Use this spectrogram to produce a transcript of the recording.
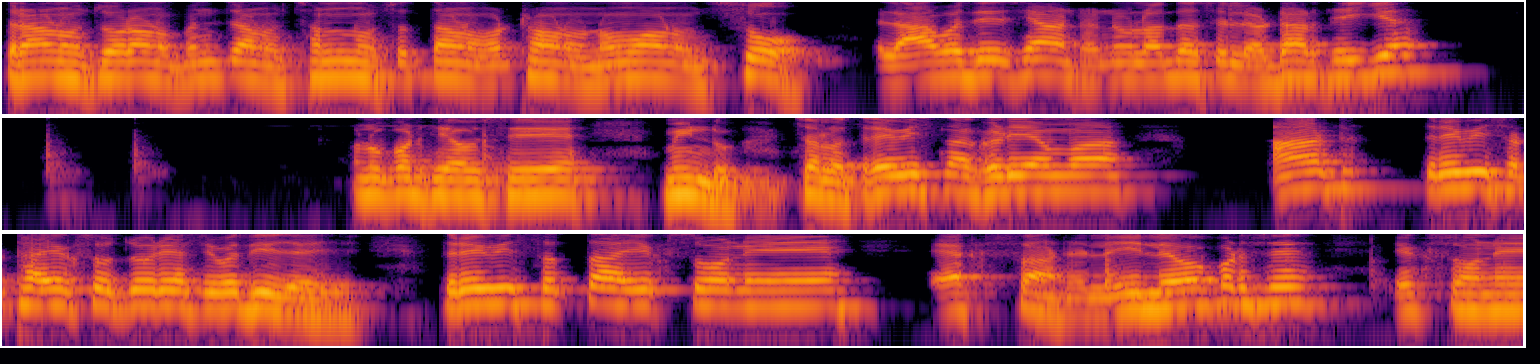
ત્રાણું, ચોરાણું, પંચાણું, છન્નું, સત્તાણું અઠાણું નવ્વાણું, સો. એટલે આ વધે છે આઠ અને ઓલા દસ એટલે અઢાર થઈ ગયા. અને ઉપરથી આવશે મીંડું. ચલો, ત્રેવીસના ઘડિયામાં આઠ, ત્રેવીસ, અઠ્ઠા, એકસો ચોર્યાસી વધી જાય છે. ત્રેવીસ, સત્તા, એકસો ને એકસઠ એટલે એ લેવા પડશે. એકસો ને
